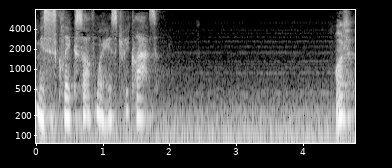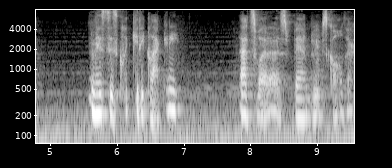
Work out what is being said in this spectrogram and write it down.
Mrs. Click's sophomore history class? What? Mrs. Clickety Clackety. That's what us band dweebs called her.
